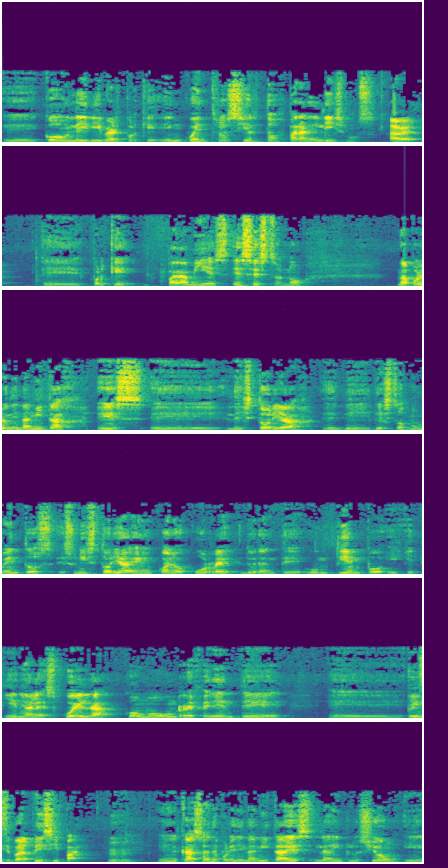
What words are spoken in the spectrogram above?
eh, con Lady Bird porque encuentro ciertos paralelismos. A ver. Eh, ¿Por qué? Para mí es, es esto, ¿no? Napoleón Dinamita es la historia de, de estos momentos, es una historia en la cual ocurre durante un tiempo y que tiene a la escuela como un referente Principal. principal. En el caso de Napoleón Dinamita es la inclusión y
